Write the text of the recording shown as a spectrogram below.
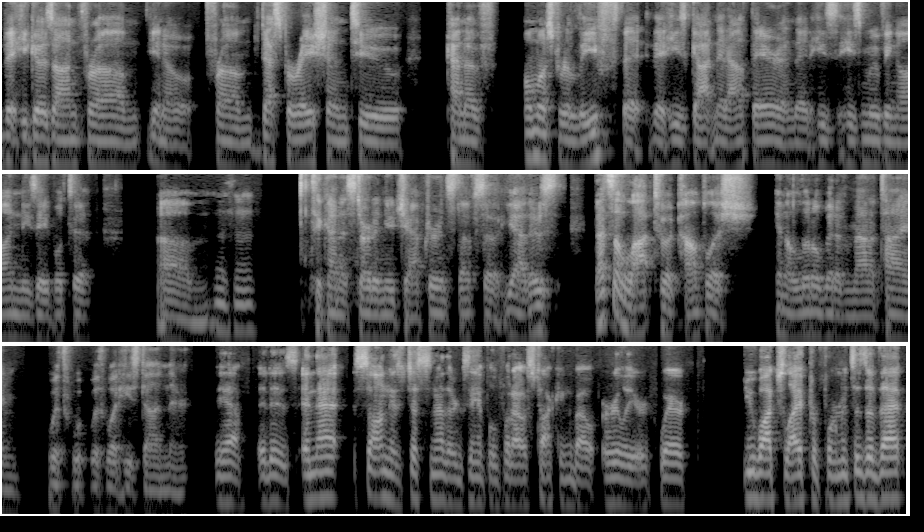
that he goes on from you know from desperation to kind of almost relief that that he's gotten it out there and that he's he's moving on and he's able to um mm-hmm. to kind of start a new chapter and stuff so yeah there's that's a lot to accomplish in a little bit of amount of time with with what he's done there yeah it is and that song is just another example of what i was talking about earlier where you watch live performances of that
